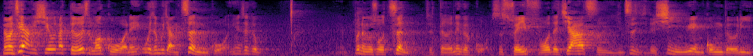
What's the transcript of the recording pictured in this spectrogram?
那么这样修，那得什么果呢？为什么不讲正果？因为这个。不能够说正就得那个果，是随佛的加持，以自己的信愿功德力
